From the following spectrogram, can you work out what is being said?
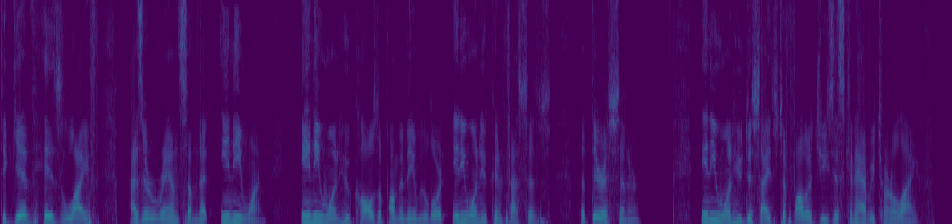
to give his life as a ransom that anyone, anyone who calls upon the name of the Lord, anyone who confesses that they're a sinner, anyone who decides to follow Jesus can have eternal life.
